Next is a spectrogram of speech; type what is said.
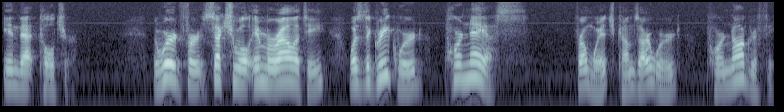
in that culture. The word for sexual immorality was the Greek word porneia, from which comes our word pornography.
